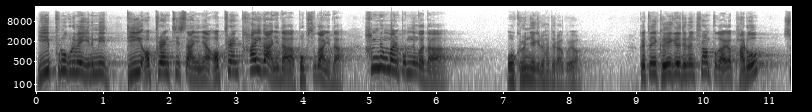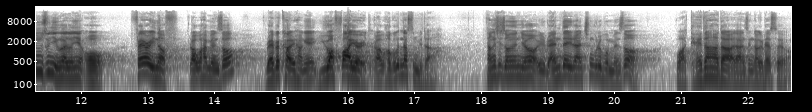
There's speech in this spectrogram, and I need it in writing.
이 프로그램의 이름이 The Apprentice 아니냐? Apprentice가 아니다. 복수가 아니다. 한 명만을 뽑는 거다. 오, 그런 얘기를 하더라고요. 그랬더니 그 얘기를 들은 트럼프가요, 바로 순순히 응하더니, 어, fair enough. 라고 하면서 레베카를 향해 you are fired. 라고 하고 끝났습니다. 당시 저는요, 이 랜델이라는 친구를 보면서, 와, 대단하다라는 생각을 했어요.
